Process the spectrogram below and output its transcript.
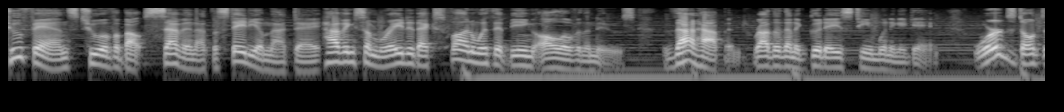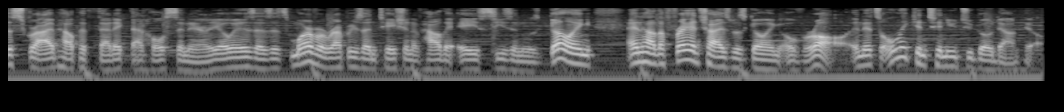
two fans, two of about seven at the stadium that day, having some rated X fun with it being all over the news. That happened, rather than a good A's team winning a game. Words don't describe how pathetic that whole scenario is, as it's more of a representation of how the A's season was going and how the franchise was going overall, and it's only continued to go downhill.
